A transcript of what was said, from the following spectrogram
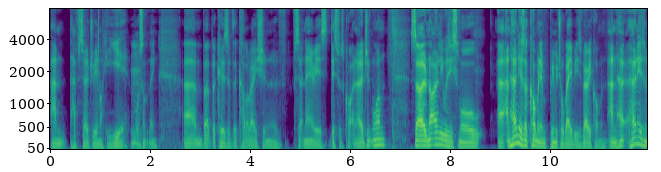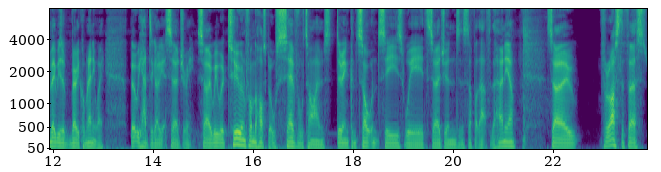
and have surgery in like a year or something. Um, but because of the coloration of certain areas, this was quite an urgent one. So not only was he small, uh, and hernias are common in premature babies, very common, and her- hernias in babies are very common anyway. But we had to go get surgery, so we were to and from the hospital several times, doing consultancies with surgeons and stuff like that for the hernia. So for us, the first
